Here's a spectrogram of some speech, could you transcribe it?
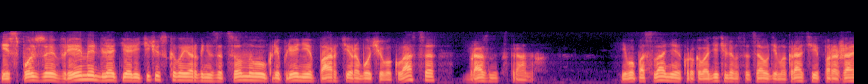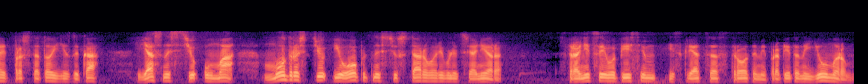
используя время для теоретического и организационного укрепления партии рабочего класса в разных странах. Его послание к руководителям социал-демократии поражает простотой языка, ясностью ума, мудростью и опытностью старого революционера — Страницы его писем искрятся остротами, пропитаны юмором.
